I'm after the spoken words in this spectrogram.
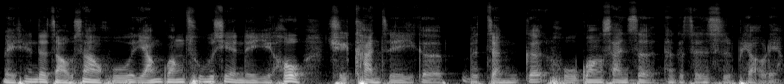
每天的早上，湖阳光出现了以后，去看这一个整个湖光山色，那个真是漂亮。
